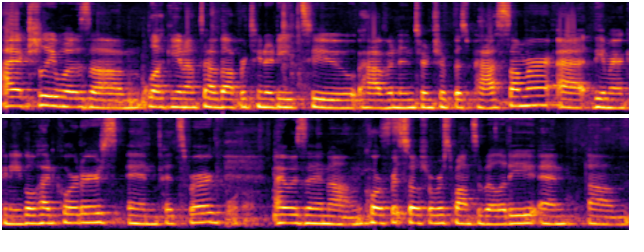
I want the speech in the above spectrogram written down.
I actually was um, lucky enough to have the opportunity to have an internship this past summer at the American Eagle headquarters in Pittsburgh. I was in um, corporate social responsibility and um,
